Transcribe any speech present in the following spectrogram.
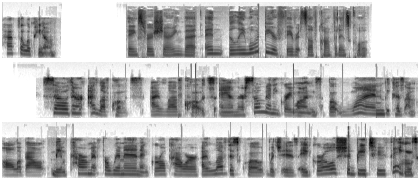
half Filipino. Thanks for sharing that. And Elaine, what would be your favorite self confidence quote? So there I love quotes. I love quotes and there's so many great ones, but one because I'm all about the empowerment for women and girl power. I love this quote which is a girl should be two things,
